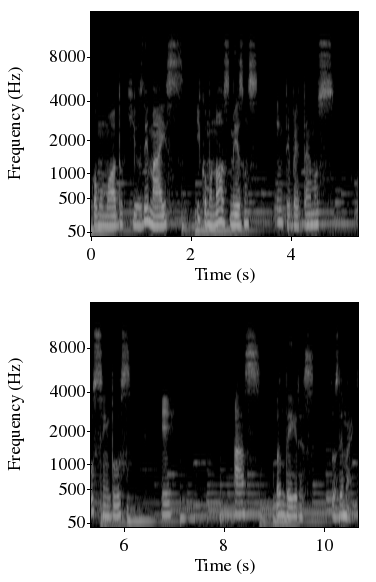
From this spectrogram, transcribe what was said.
como modo que os demais e como nós mesmos interpretamos os símbolos e as bandeiras dos demais.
